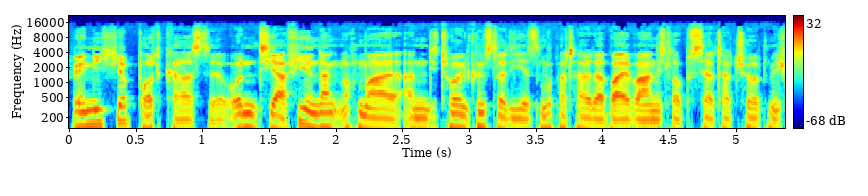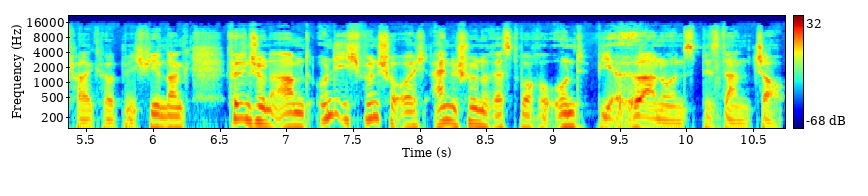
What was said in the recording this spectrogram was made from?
wenn ich hier podcaste. Und ja, vielen Dank nochmal an die tollen Künstler, die jetzt in Wuppertal dabei waren. Ich glaube, Sertac hört mich, Falk hört mich. Vielen Dank für den schönen Abend und ich wünsche euch eine schöne Restwoche und wir hören uns. Bis dann. Ciao.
